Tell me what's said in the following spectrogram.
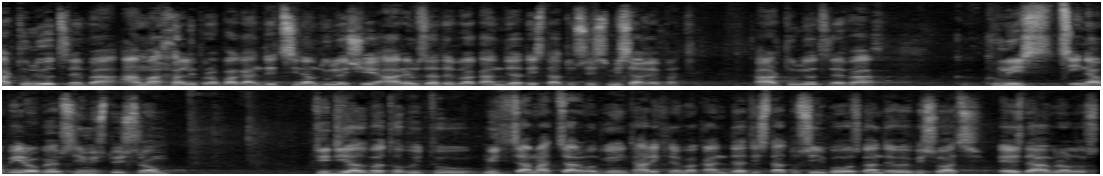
ქართული ოცნება ამ ახალი პროპაგანდით სინამდვილეში არ ემზადება კანდიდატის სტატუსის მისაღებად. ქართული ოცნება ქმნის წინა პირობებს იმისთვის, რომ დიდი ალბათობით თუ მით წამათ წარმოდგენით არ იქნება კანდიდატის სტატუსი იპოვოს განტევების სვაცი. ეს დააბრალოს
